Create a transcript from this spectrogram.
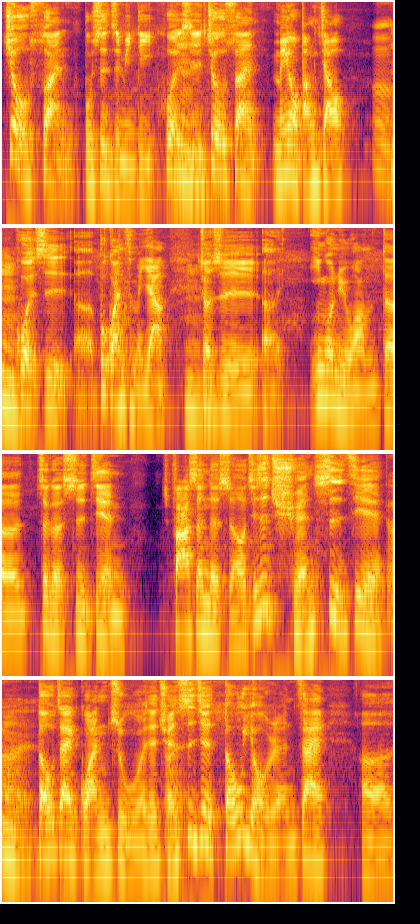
就算不是殖民地，或者是就算没有邦交，嗯，或者是呃，不管怎么样，就是呃，英国女王的这个事件。发生的时候，其实全世界都在关注，而且全世界都有人在呃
